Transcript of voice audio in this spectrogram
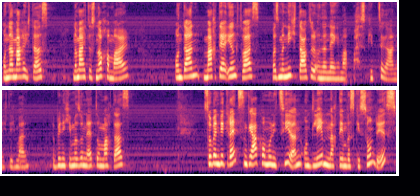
Und dann mache ich das, und dann mache ich das noch einmal. Und dann macht er irgendwas, was man nicht taugt. Und dann denke ich mir, oh, das gibt es ja gar nicht. Ich meine, da bin ich immer so nett und mache das. So, wenn wir Grenzen klar kommunizieren und leben nach dem, was gesund ist,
